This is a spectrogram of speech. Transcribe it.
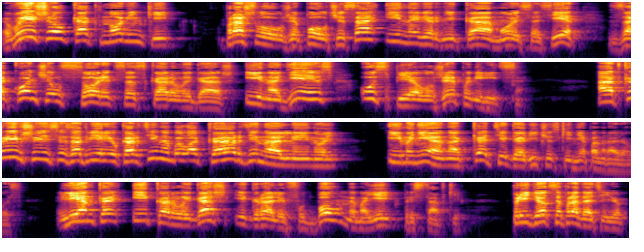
Вышел как новенький. Прошло уже полчаса, и наверняка мой сосед закончил ссориться с Карлыгаш и, надеюсь, успел уже помириться. Открывшаяся за дверью картина была кардинально иной – и мне она категорически не понравилась. Ленка и Карлыгаш играли в футбол на моей приставке. Придется продать ее.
